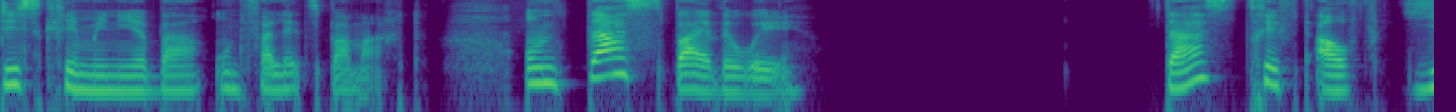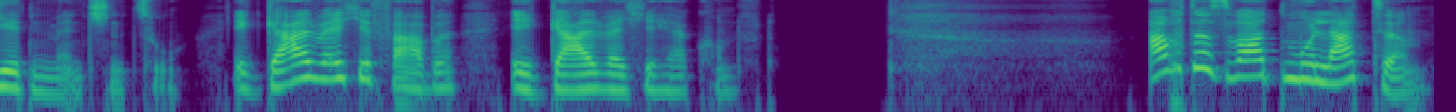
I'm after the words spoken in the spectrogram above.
diskriminierbar und verletzbar macht. Und das, by the way, das trifft auf jeden Menschen zu, egal welche Farbe, egal welche Herkunft. Auch das Wort Mulatte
